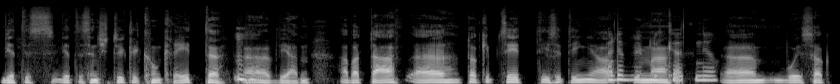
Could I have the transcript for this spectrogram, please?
wird es wird es ein Stück konkreter mhm. äh, werden. Aber da äh, da gibt's eh diese Dinge auch, die man, ja. äh, wo ich sage,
